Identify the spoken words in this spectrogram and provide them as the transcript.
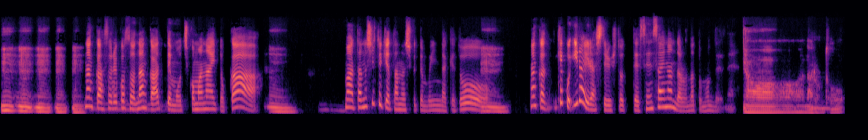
うんうんうんうんうん。なんかそれこそなんかあっても落ち込まないとか、うん。まあ楽しい時は楽しくてもいいんだけど、うん。なんか結構イライラしてる人って繊細なんだろうなと思うんだよね。ああ、なるほど。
